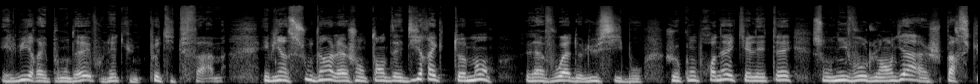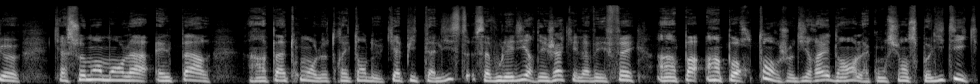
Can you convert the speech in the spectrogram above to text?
Et lui répondait vous n'êtes qu'une petite femme. Eh bien soudain là j'entendais directement la voix de Lucie Beau. Je comprenais quel était son niveau de langage parce que qu'à ce moment-là, elle parle un patron en le traitant de capitaliste, ça voulait dire déjà qu'elle avait fait un pas important, je dirais, dans la conscience politique,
